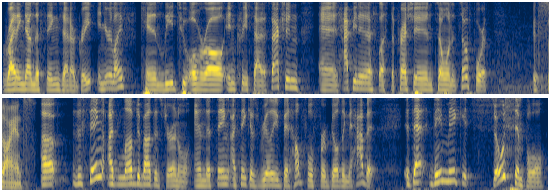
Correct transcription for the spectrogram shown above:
writing down the things that are great in your life can lead to overall increased satisfaction and happiness, less depression, so on and so forth. It's science. Uh, the thing I loved about this journal, and the thing I think has really been helpful for building the habit, is that they make it so simple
